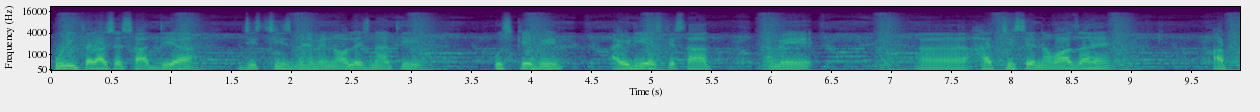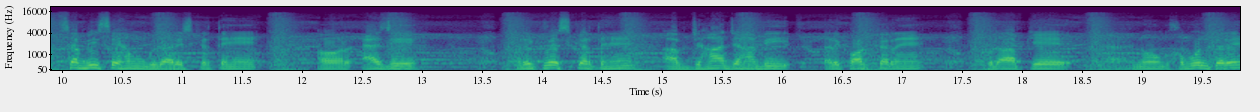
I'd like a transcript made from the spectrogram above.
پوری طرح سے ساتھ دیا، جس چیز میں ہمیں نالج نہ تھی، اس کے بھی آئیڈیاز کے ساتھ ہمیں ہر چیز سے نوازا ہے۔ اب سبھی سے ہم گزارش کرتے ہیں اور ایز اے ریکویسٹ کرتے ہیں، آپ جہاں جہاں بھی ریکارڈ کر رہے ہیں، خدا آپ کے نو کو قبول کریں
